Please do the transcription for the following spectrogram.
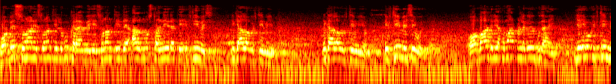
وبالسنن سننتي لو كرامي سننتي دي المستنيرة افتيميس نك الله افتيمي نك الله افتيمي افتيميس وي oo baadil iyo xumaan dhan lagaga gudahay yay u iftiimi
